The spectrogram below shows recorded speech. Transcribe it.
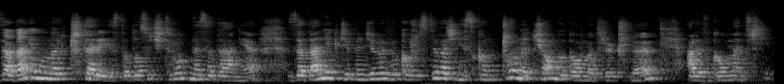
Zadanie numer 4 jest to dosyć trudne zadanie. Zadanie, gdzie będziemy wykorzystywać nieskończony ciąg geometryczny, ale w geometrii.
